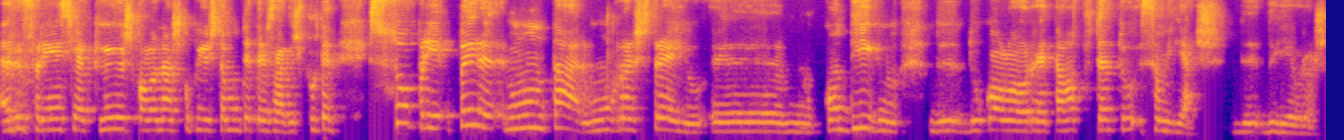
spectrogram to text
a referência a que as colonoscopias estão muito atrasadas. Portanto, só para, para montar um rastreio condigno de, do colo retal, portanto, são milhares de, de euros.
